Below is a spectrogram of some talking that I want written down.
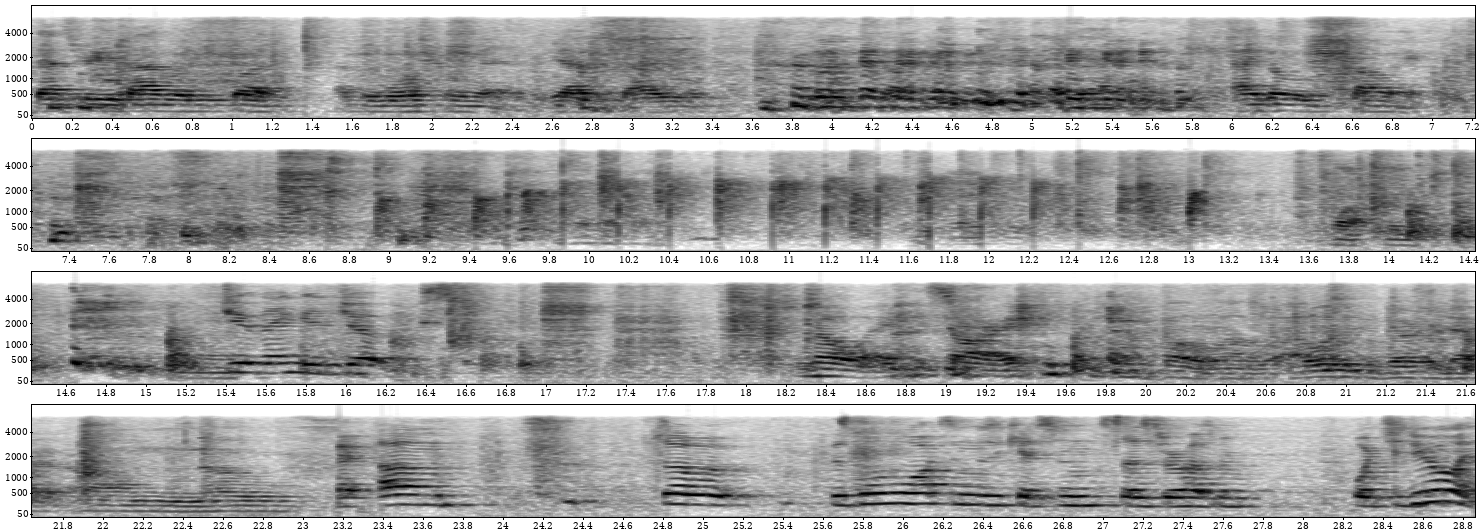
That's really bad when you got at the washroom and you have diarrhea. So, I go with stomach. Do you have any good jokes? No way. Sorry. oh wow, I wasn't prepared for that. Um, no. Um, so this woman walks into the kitchen, says to her husband, "What you doing?"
